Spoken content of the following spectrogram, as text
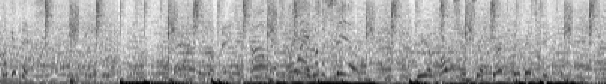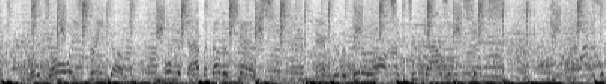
Look at this. That is amazing. Thomas Wade with a steal. The emotions of Dirk Nowitzki. What he's always dreamed of. Hoping to have another chance after the bitter loss in 2006. Watch this.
